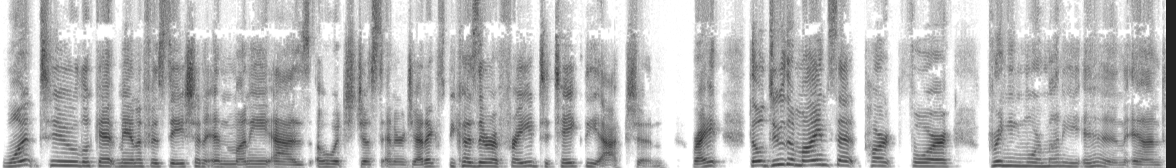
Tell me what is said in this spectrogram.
want to look at manifestation and money as, oh, it's just energetics because they're afraid to take the action, right? They'll do the mindset part for bringing more money in and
